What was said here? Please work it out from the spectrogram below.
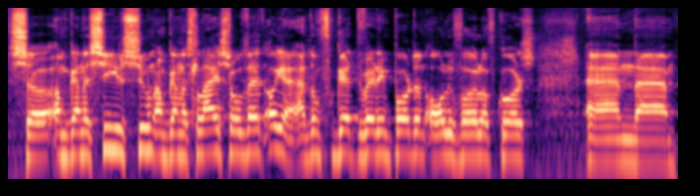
so I'm gonna see you soon. I'm gonna slice all that. Oh yeah and don't forget very important olive oil of course and um,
